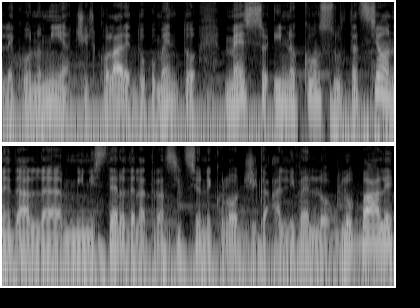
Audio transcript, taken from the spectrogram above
l'Economia Circolare, documento messo in consultazione dal Ministero della Transizione Ecologica a livello globale,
